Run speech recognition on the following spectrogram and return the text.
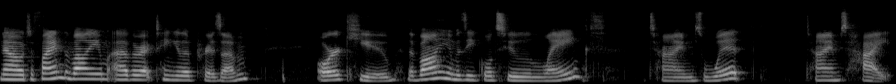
Now, to find the volume of a rectangular prism, or a cube, the volume is equal to length times width times height.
